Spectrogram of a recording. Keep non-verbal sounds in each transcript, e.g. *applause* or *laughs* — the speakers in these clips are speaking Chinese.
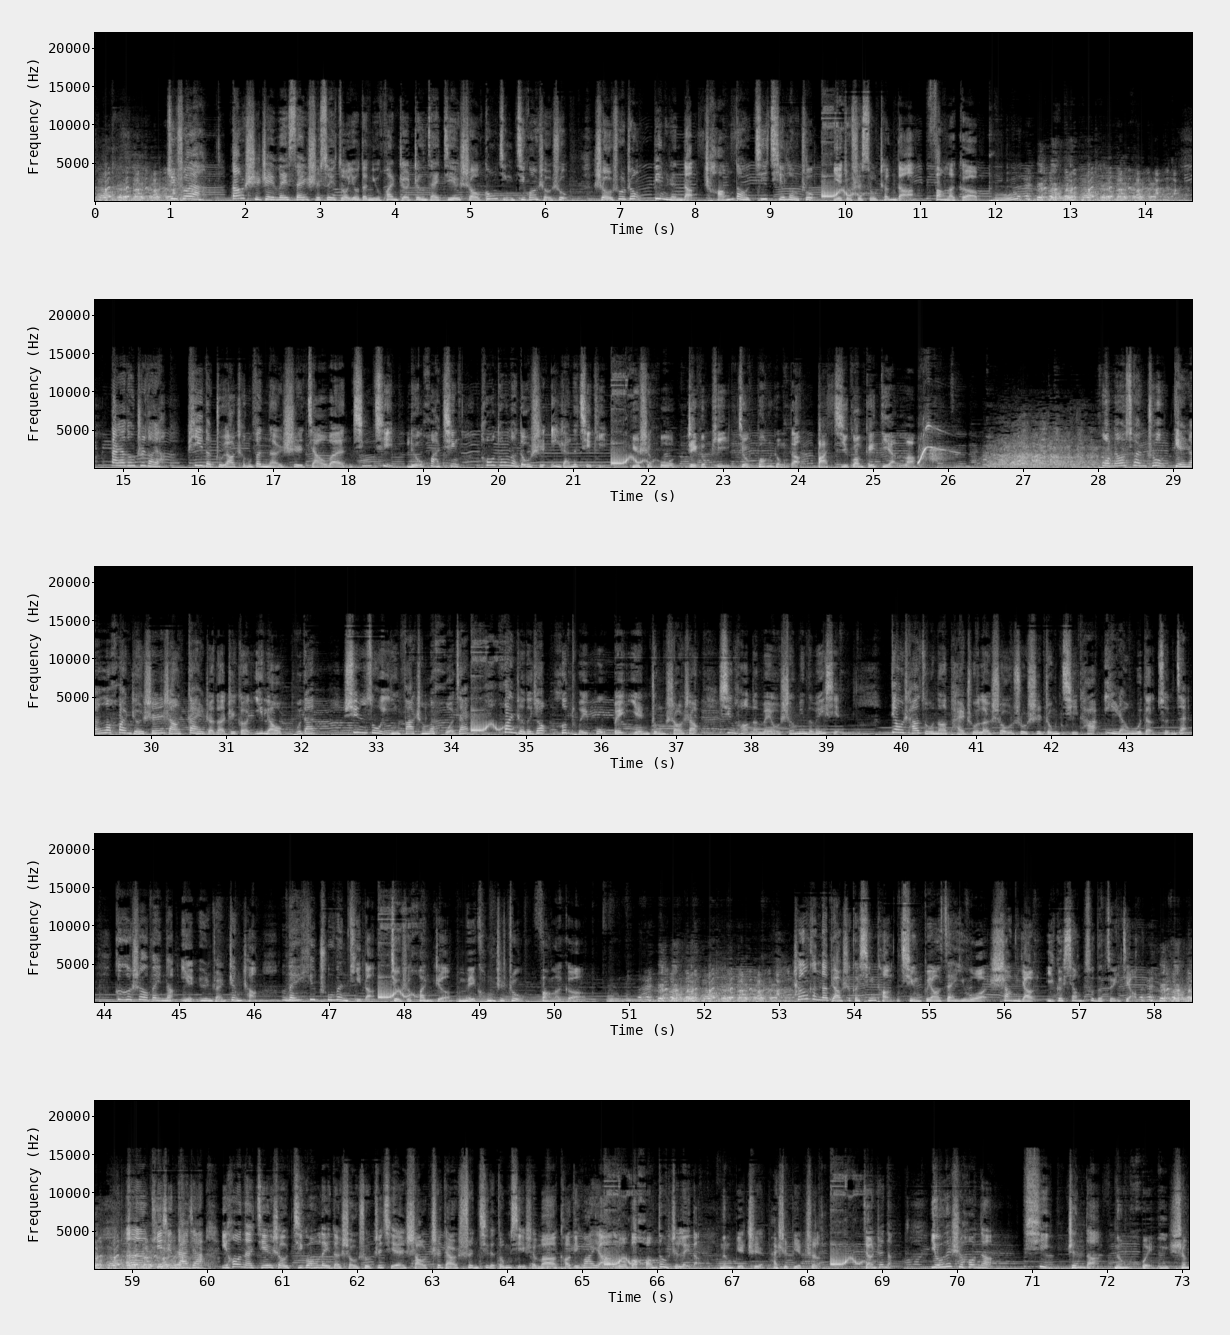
*laughs* 据说呀，当时这位三十岁左右的女患者正在接受宫颈激光手术，手术中病人的肠道机器露出，也就是俗称的放了个不。*laughs* 大家都知道呀，屁的主要成分呢是甲烷、氢气、硫化氢，通通呢都是易燃的气体。于是乎，这个屁就光荣的把激光给点了。火苗窜出，点燃了患者身上盖着的这个医疗铺单，迅速引发成了火灾。患者的腰和腿部被严重烧伤，幸好呢没有生命的危险。调查组呢排除了手术室中其他易燃物的存在，各个设备呢也运转正常，唯一出问题的就是患者没控制住，放了个。*laughs* 诚恳的表示个心疼，请不要在意我上扬一个像素的嘴角。*laughs* 嗯，提醒大家以后呢，接受激光类的手术之前，少吃点顺气的东西，什么烤地瓜呀、萝卜、黄豆之类的，能别吃还是别吃了。讲真的，有的时候呢，屁真的能毁一生。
